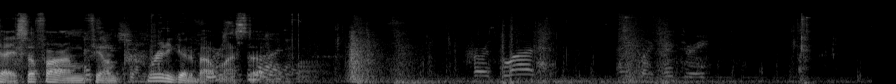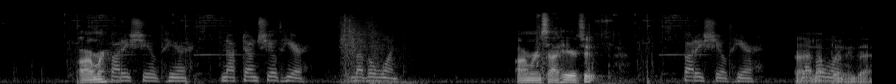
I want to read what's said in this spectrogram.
Okay, so far I'm feeling pretty good about my stuff. First blood. Ain't like victory. Armor. Body shield here. Knockdown shield here. Level one. Armor inside here too. Body shield here. Uh, Level no, don't one.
